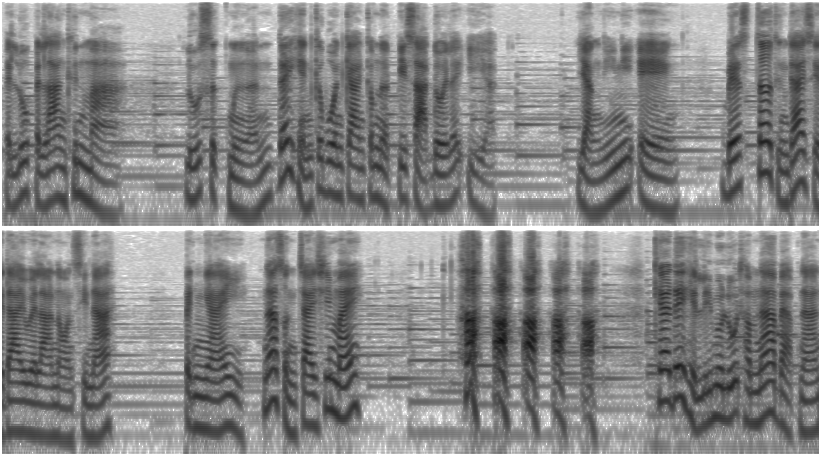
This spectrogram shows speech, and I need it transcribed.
เป็นรูปเป็นร่างขึ้นมา รู้สึกเหมือนได้เห็นกระบวนการกำเนิดปีศาจโดยละเอียด อย่างนี้นี่เองเบสเตอร์ถึงได้เสียดายเวลานอนสินะ เป็นไงน่าสนใจใช่ไหม ฮ่าฮ่าฮ่าฮ่าแค่ได้เห็นลิมูรุทำหน้าแบบนั้น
